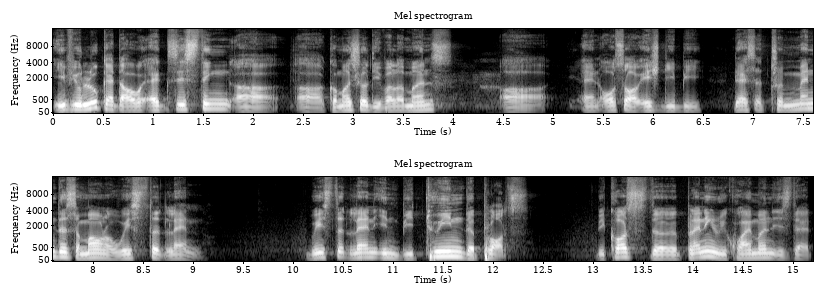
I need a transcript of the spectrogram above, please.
if you look at our existing uh, uh, commercial developments uh, and also our HDB, there's a tremendous amount of wasted land. Wasted land in between the plots because the planning requirement is that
